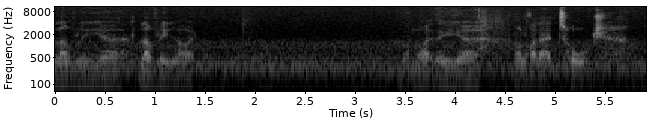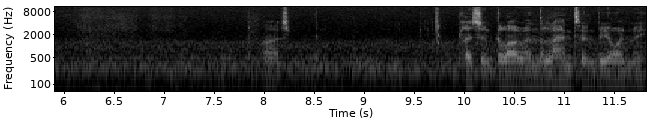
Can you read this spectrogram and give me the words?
lovely, uh, lovely light. Not like the, uh, not like that torch. That's pleasant glow and the lantern behind me.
